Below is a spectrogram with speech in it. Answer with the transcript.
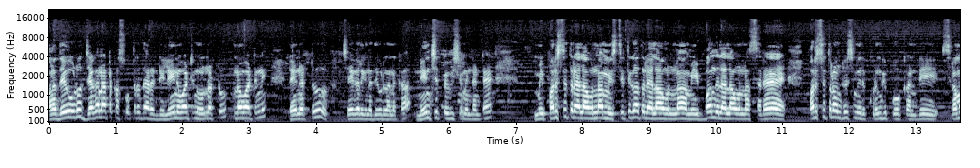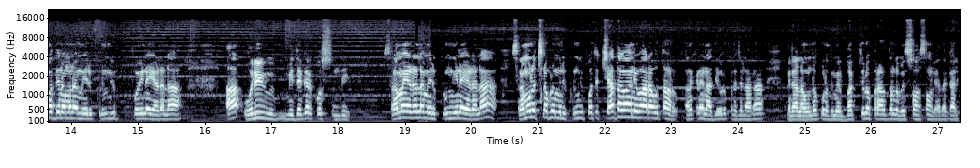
మన దేవుడు జగనాటక సూత్రధారండి. లేని వాటిని ఉన్నట్టు ఉన్న వాటిని లేనట్టు చేయగలిగిన దేవుడు కనుక నేను చెప్పే విషయం ఏంటంటే మీ పరిస్థితులు ఎలా ఉన్నా మీ స్థితిగతులు ఎలా ఉన్నా మీ ఇబ్బందులు ఎలా ఉన్నా సరే పరిస్థితులను చూసి మీరు కృంగిపోకండి. శ్రమ దినమున మీరు కృంగిపోయిన ఎడల ఆ ఒరి మీ దగ్గరకు వస్తుంది. శ్రమ ఎడల మీరు కుంగిన ఎడల శ్రమలు వచ్చినప్పుడు మీరు కుంగిపోతే చేతగాని వారు అవుతారు అందుకనే నా దేవుడు ప్రజలారా మీరు అలా ఉండకూడదు. మీరు భక్తిలో ప్రార్థనలో విశ్వాసం ఎదగాలి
